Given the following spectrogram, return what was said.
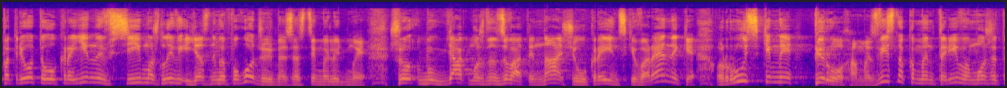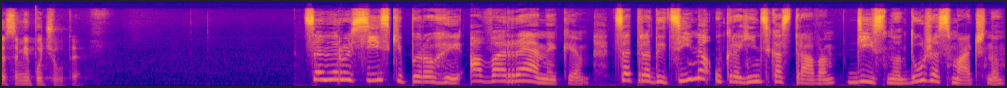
патріоти України всі можливі, і я з ними погоджуюся з цими людьми. Що ну, як можна називати наші українські вареники руськими пірогами? Звісно, коментарі ви можете самі почути. Це не російські пироги, а вареники. Це традиційна українська страва. Дійсно дуже смачно.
